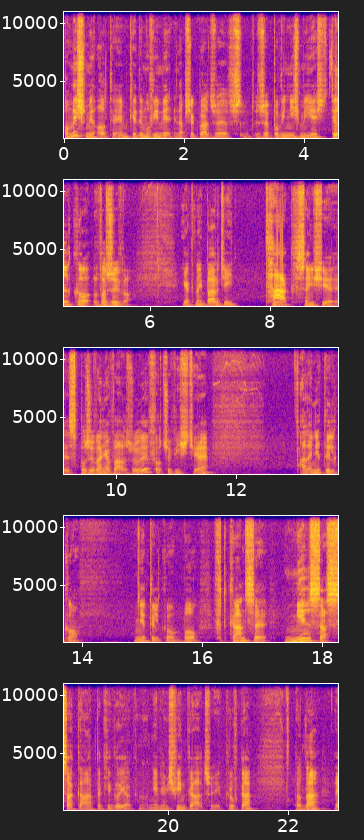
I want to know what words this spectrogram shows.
pomyślmy o tym, kiedy mówimy na przykład, że, że powinniśmy jeść tylko warzywa. Jak najbardziej tak, w sensie spożywania warzyw, oczywiście, ale nie tylko. Nie tylko, bo w tkance mięsa ssaka, takiego jak, no nie wiem, świnka czy krówka, prawda? E,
